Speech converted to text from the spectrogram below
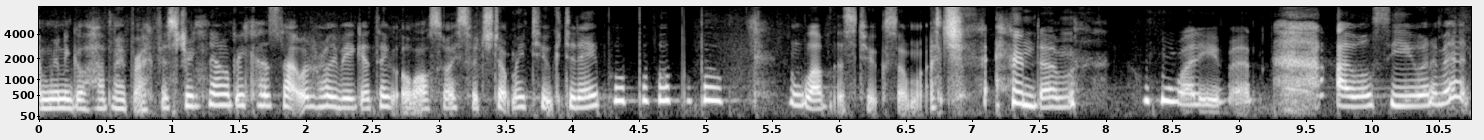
i'm gonna go have my breakfast drink now because that would probably be a good thing. Oh also i switched out my toque today. Boop, boop, boop, boop, boop. I love this toque so much. And um what even? I will see you in a bit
